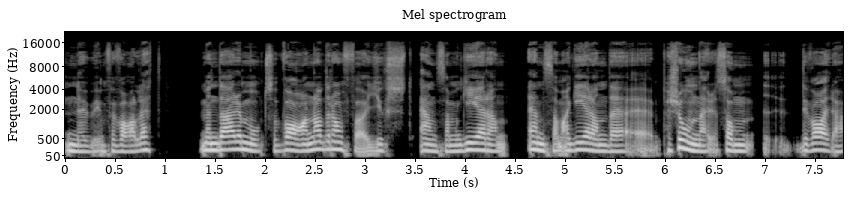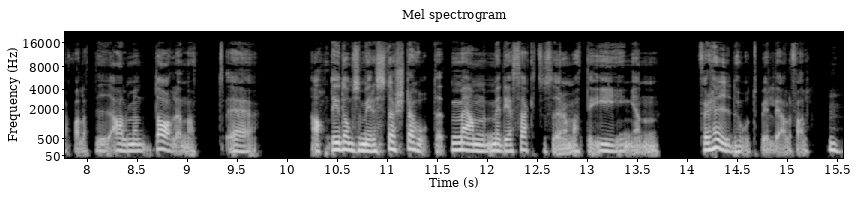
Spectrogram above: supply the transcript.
nu inför valet. Men däremot så varnade de för just ensamagerande, ensamagerande personer som det var i det här fallet i Almedalen. Att, eh, ja, det är de som är det största hotet. Men med det sagt så säger de att det är ingen förhöjd hotbild i alla fall. Mm.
